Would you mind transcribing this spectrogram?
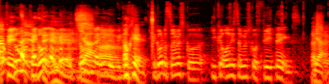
to paint, no, to don't- the image. don't Yeah. do that either Um, Okay. To go to summer school, you can only summer school three things. That's yeah. true.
